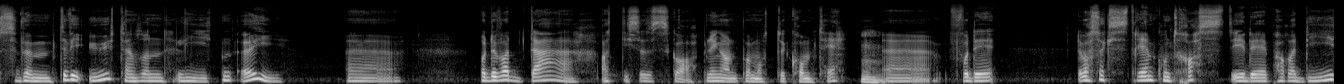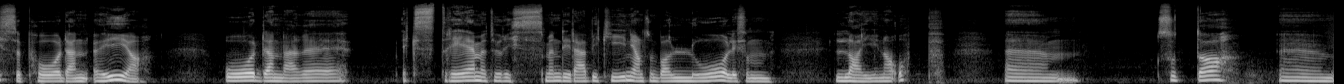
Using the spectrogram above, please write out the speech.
svømte vi ut til en sånn liten øy. Uh, og det var der at disse skapningene på en måte kom til. Mm. Uh, for det det var så ekstrem kontrast i det paradiset på den øya og den derre ekstreme turismen, de der bikiniene som bare lå liksom lina opp. Um, så da um,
